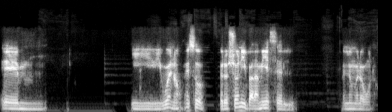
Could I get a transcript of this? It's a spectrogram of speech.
Em, y, bueno, eso, pero Johnny para mí es el, el número uno.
